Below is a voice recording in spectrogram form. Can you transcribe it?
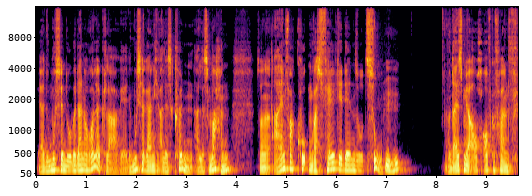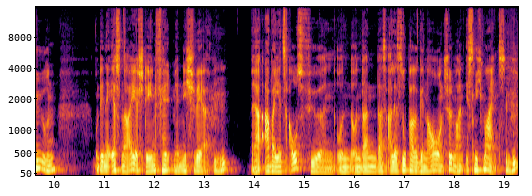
Ja, du musst ja nur über deine Rolle klar werden. Du musst ja gar nicht alles können, alles machen, sondern einfach gucken, was fällt dir denn so zu. Mhm. Und da ist mir auch aufgefallen, führen und in der ersten Reihe stehen fällt mir nicht schwer. Mhm. Ja, aber jetzt ausführen und, und dann das alles super genau und schön machen, ist nicht meins. Mhm.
